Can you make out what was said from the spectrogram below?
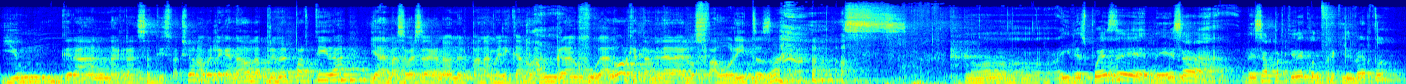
y un gran, una gran satisfacción haberle ganado la primera partida y además haberse ganado en el Panamericano a un gran jugador que también era de los favoritos. ¿no? No, no, no. Y después de, de, esa, de esa partida contra Gilberto.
